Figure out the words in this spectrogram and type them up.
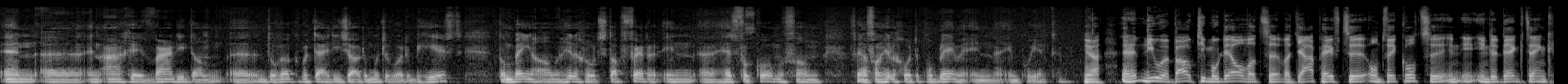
En, eh, en aangeeft waar die dan, eh, door welke partij die zouden moeten worden beheerst. Dan ben je al een hele grote stap verder in eh, het voorkomen van, van, ja, van hele grote problemen in, in projecten. Ja, en het nieuwe bouwteammodel wat, wat Jaap heeft ontwikkeld in, in de Denktank...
